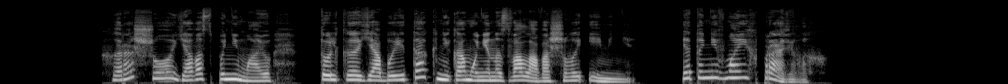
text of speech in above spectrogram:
«Хорошо, я вас понимаю, только я бы и так никому не назвала вашего имени. Это не в моих правилах».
